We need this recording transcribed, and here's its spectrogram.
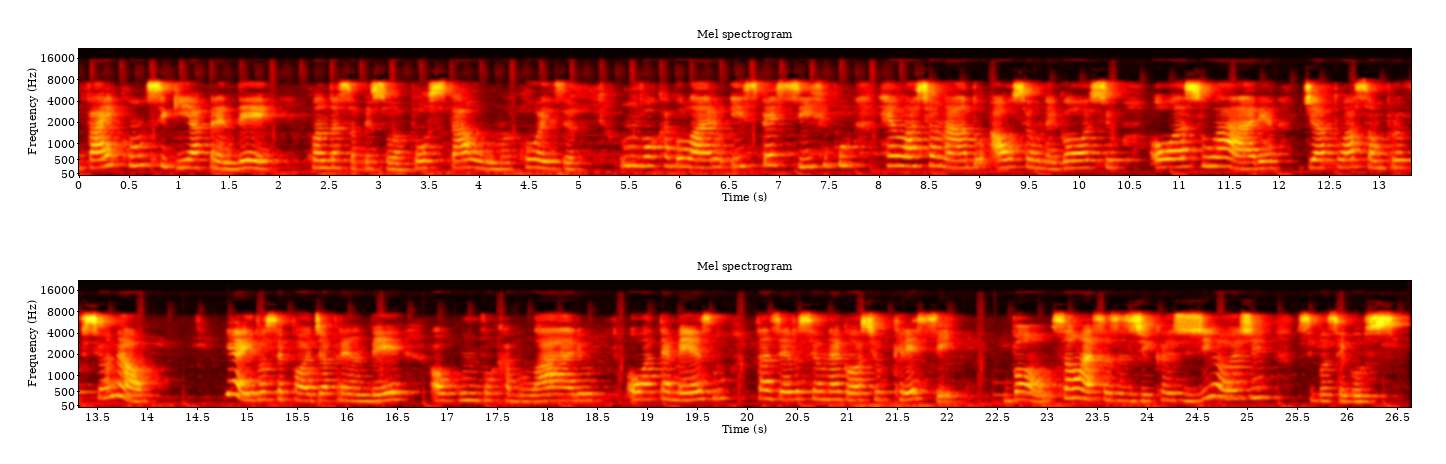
vai conseguir aprender quando essa pessoa postar alguma coisa, um vocabulário específico relacionado ao seu negócio ou à sua área de atuação profissional. E aí você pode aprender algum vocabulário ou até mesmo fazer o seu negócio crescer. Bom, são essas as dicas de hoje. Se você gostou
